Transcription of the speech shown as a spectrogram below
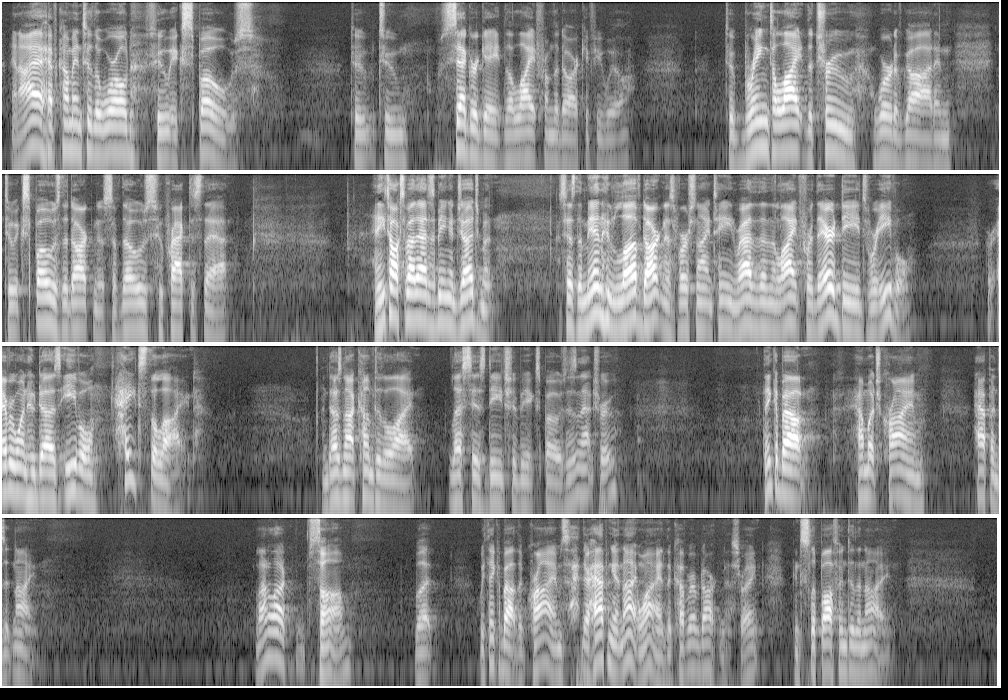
And I have come into the world to expose, to, to segregate the light from the dark, if you will, to bring to light the true Word of God and to expose the darkness of those who practice that. And he talks about that as being a judgment. It says, The men who love darkness, verse 19, rather than the light, for their deeds were evil. For everyone who does evil hates the light and does not come to the light, lest his deeds should be exposed. Isn't that true? Think about how much crime happens at night. Not a lot of some, but we think about the crimes, they're happening at night. Why? The cover of darkness, right? Can slip off into the night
